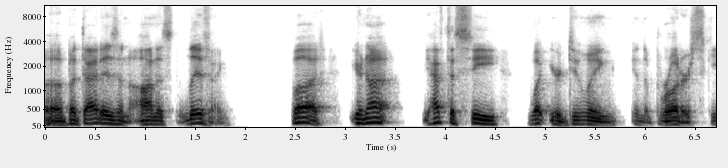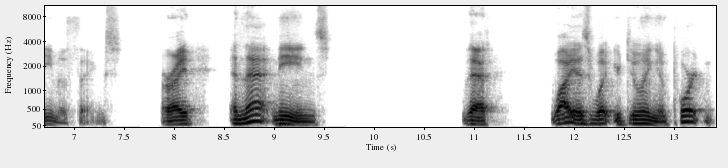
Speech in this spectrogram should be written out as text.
Uh, but that is an honest living. But you're not, you have to see what you're doing in the broader scheme of things. All right. And that means that why is what you're doing important?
